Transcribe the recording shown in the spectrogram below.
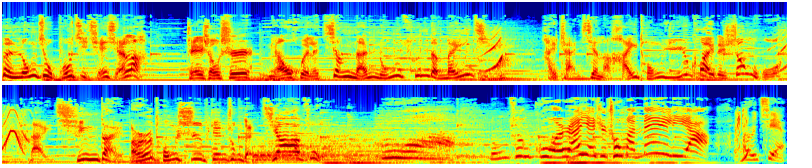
本龙就不计前嫌了。这首诗描绘了江南农村的美景。还展现了孩童愉快的生活，乃清代儿童诗篇中的佳作。哇，农村果然也是充满魅力啊！而且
